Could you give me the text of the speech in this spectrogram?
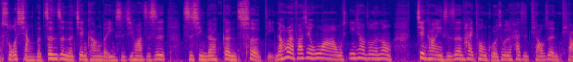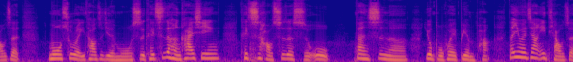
所想的真正的健康的饮食计划，只是执行的更彻底。然后后来发现，哇，我印象中的那种健康饮食真的太痛苦了，所以我就开始调整调整，摸出了一套自己的模式，可以吃得很开心，可以吃好吃的食物，但是呢，又不会变胖。那因为这样一调整，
